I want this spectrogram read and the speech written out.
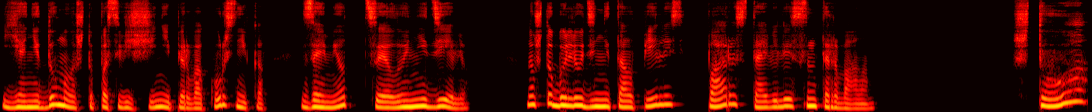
Я не думала, что посвящение первокурсников займет целую неделю. Но чтобы люди не толпились, пары ставили с интервалом. «Что?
